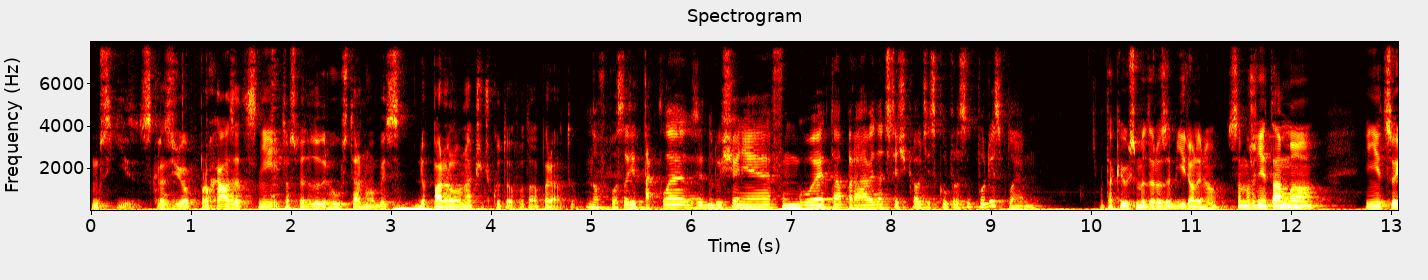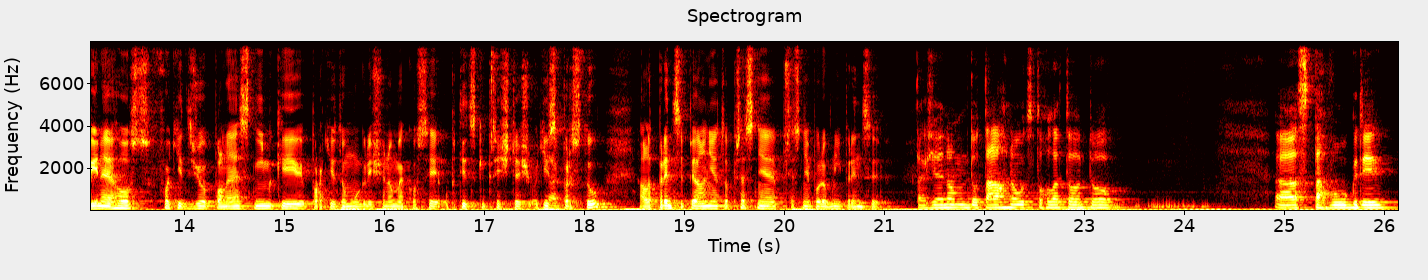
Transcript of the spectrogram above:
musí skrz že, procházet s ní to světlo do druhou stranu, aby dopadalo na čočku toho fotoaparátu. No v podstatě takhle zjednodušeně funguje ta právě ta čtečka otisku prstu pod displejem. Taky už jsme to rozebírali, no. Samozřejmě tam je něco jiného fotit že plné snímky proti tomu, když jenom jako si opticky přečteš otisk tak. prstu, ale principiálně je to přesně, přesně podobný princip. Takže jenom dotáhnout tohleto do eh, stavu, kdy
